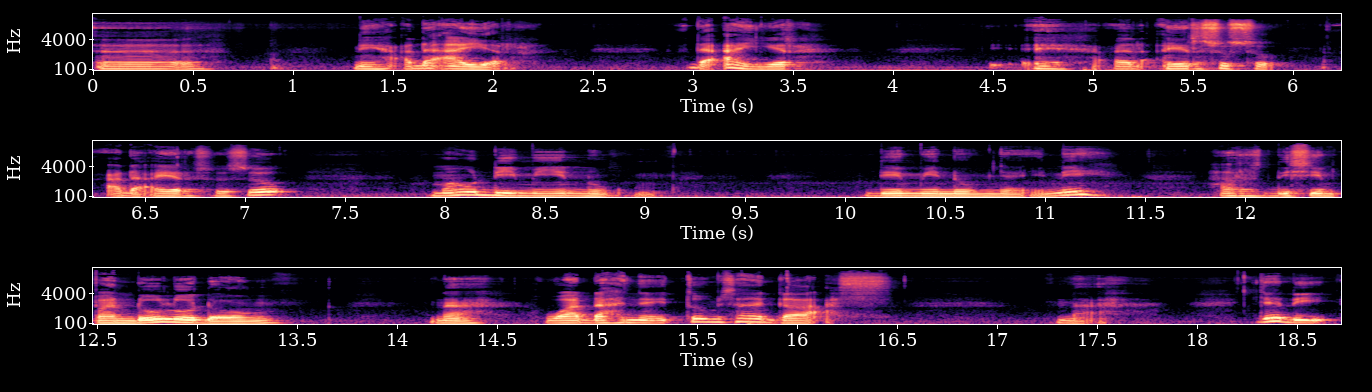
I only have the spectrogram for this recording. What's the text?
uh, nih ada air. Ada air. Eh ada air susu. Ada air susu mau diminum. Diminumnya ini harus disimpan dulu dong. Nah wadahnya itu misalnya gelas. Nah jadi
